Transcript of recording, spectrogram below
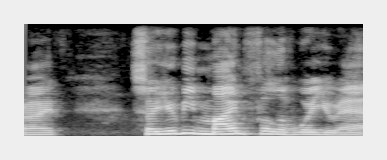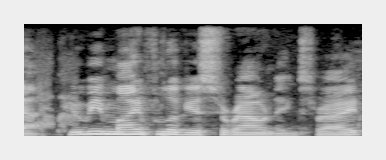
right? So you be mindful of where you're at. You be mindful of your surroundings, right?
